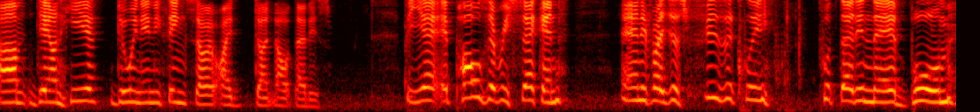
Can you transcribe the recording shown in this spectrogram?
um, down here doing anything, so I don't know what that is. But yeah, it polls every second. And if I just physically put that in there, boom,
